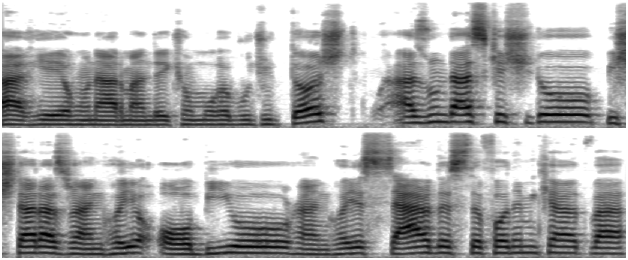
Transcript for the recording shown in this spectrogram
بقیه هنرمندایی که اون موقع وجود داشت از اون دست کشید و بیشتر از رنگهای آبی و رنگهای سرد استفاده می‌کرد و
